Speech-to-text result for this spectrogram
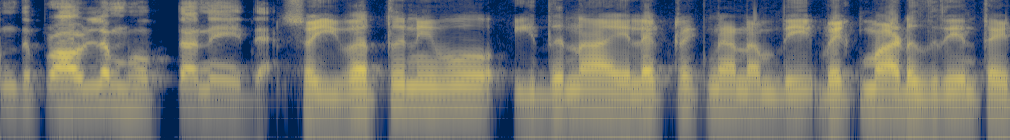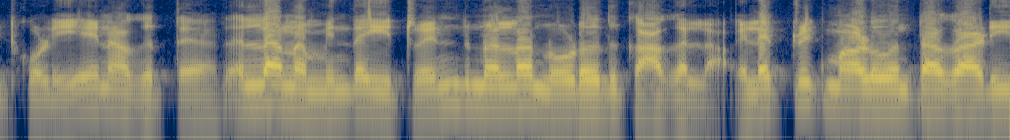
ಒಂದು ಪ್ರಾಬ್ಲಮ್ ಹೋಗ್ತಾನೆ ಇದೆ. ಸೊ ಇವತ್ತು ನೀವು ಇದನ್ನ ಎಲೆಕ್ಟ್ರಿಕ್ನ ನಂಬಿ ಬೆಕ್ ಮಾಡಿದ್ರಿ ಅಂತ ಇಟ್ಕೊಳ್ಳಿ ಏನಾಗುತ್ತೆ? ಅದೆಲ್ಲ ನಮ್ಮಿಂದ ಈ ಟ್ರೆಂಡ್ನೆಲ್ಲ ನೋಡೋದಕ್ಕಾಗಲ್ಲ. ಎಲೆಕ್ಟ್ರಿಕ್ ಮಾಡುವಂತ ಗಾಡಿ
